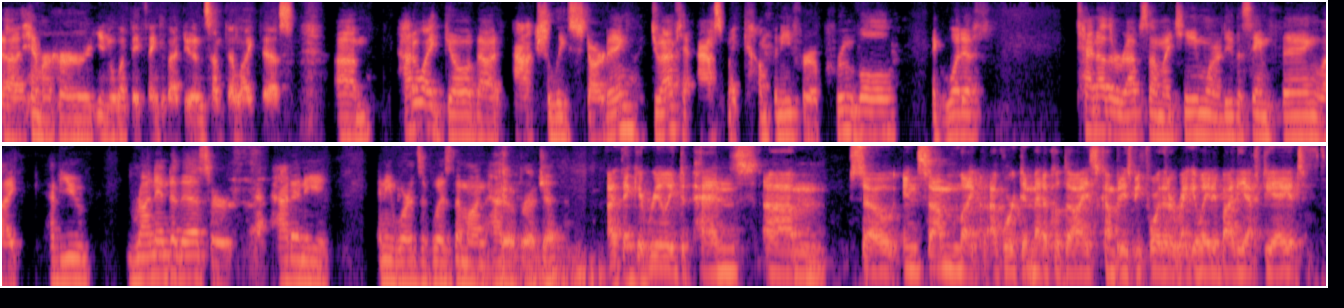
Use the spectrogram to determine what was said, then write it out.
uh, him or her, you know, what they think about doing something like this. Um, how do I go about actually starting? Do I have to ask my company for approval? Like, what if 10 other reps on my team want to do the same thing? Like, have you run into this or had any any words of wisdom on how to approach it? I think it really depends. Um, so in some like I've worked at medical device companies before that are regulated by the FDA, it's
